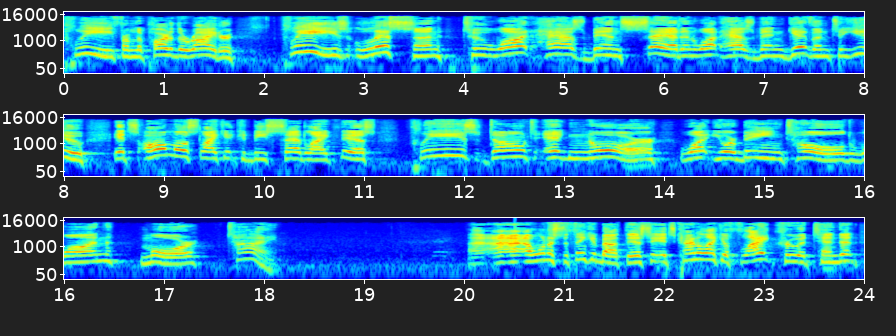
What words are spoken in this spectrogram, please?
plea from the part of the writer please listen to what has been said and what has been given to you. It's almost like it could be said like this please don't ignore what you're being told one more time. I, I, want us to think about this. It's kind of like a flight crew attendant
